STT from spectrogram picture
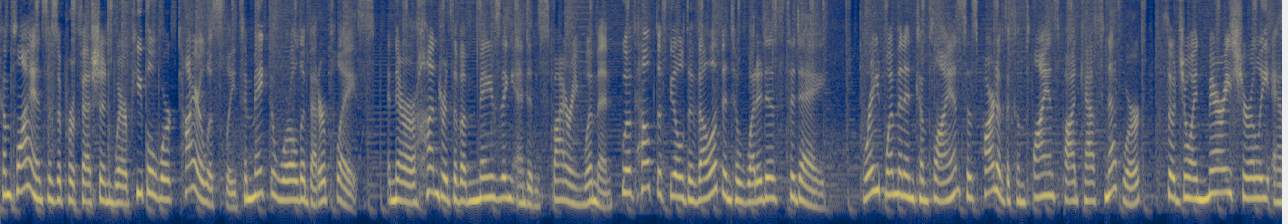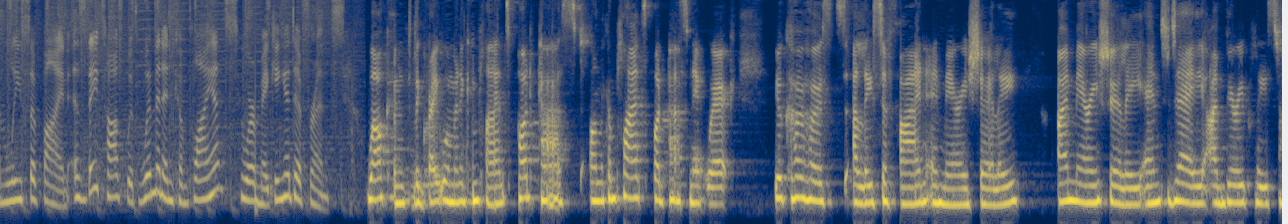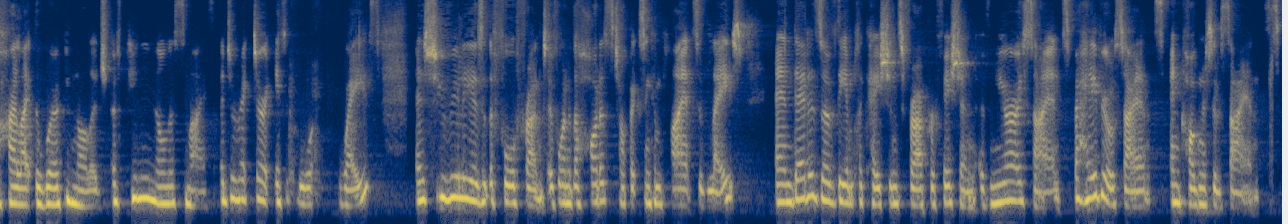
Compliance is a profession where people work tirelessly to make the world a better place. And there are hundreds of amazing and inspiring women who have helped the field develop into what it is today. Great Women in Compliance is part of the Compliance Podcast Network, so join Mary Shirley and Lisa Fine as they talk with women in compliance who are making a difference. Welcome to the Great Women in Compliance podcast on the Compliance Podcast Network. Your co hosts are Lisa Fine and Mary Shirley. I'm Mary Shirley, and today I'm very pleased to highlight the work and knowledge of Penny Milner Smythe, a director at Ethical Ways, as she really is at the forefront of one of the hottest topics in compliance of late, and that is of the implications for our profession of neuroscience, behavioral science, and cognitive science.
